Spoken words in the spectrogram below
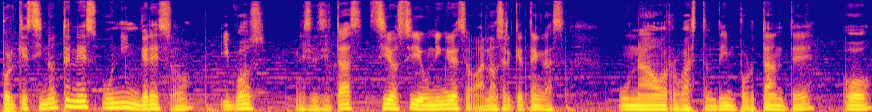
Porque si no tenés un ingreso y vos necesitas sí o sí un ingreso, a no ser que tengas un ahorro bastante importante o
